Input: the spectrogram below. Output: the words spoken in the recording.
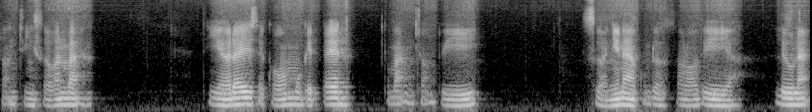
chọn chỉnh sửa văn bản. Thì ở đây sẽ có một cái tên các bạn chọn tùy ý. Sửa như nào cũng được sau đó thì uh, lưu lại.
